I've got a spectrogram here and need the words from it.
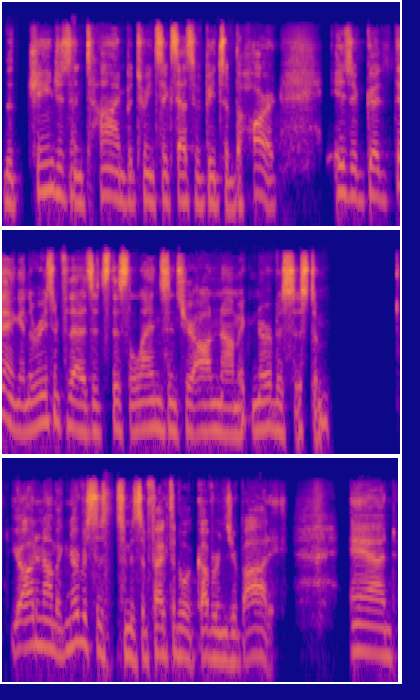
the changes in time between successive beats of the heart is a good thing and the reason for that is it's this lens into your autonomic nervous system your autonomic nervous system is effectively what governs your body and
